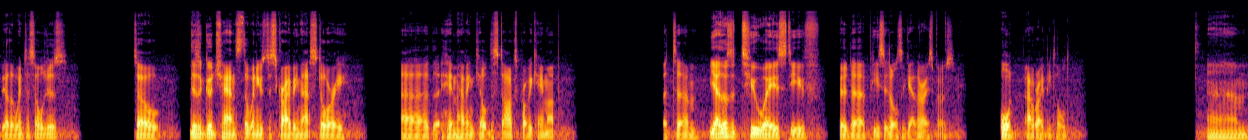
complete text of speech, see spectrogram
the other Winter Soldiers. So there's a good chance that when he was describing that story, uh, that him having killed the Starks probably came up. But um, yeah, those are two ways Steve could uh, piece it all together, I suppose, or outright be told. Um,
